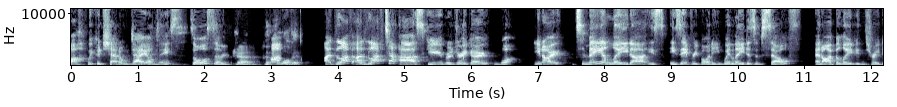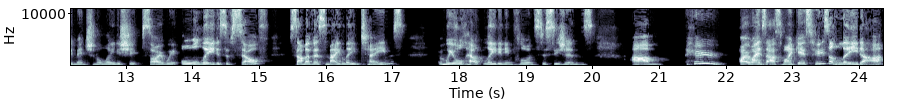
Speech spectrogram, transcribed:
Oh, we could chat all day on this. It's awesome. We can. I um, love it. I'd love I'd love to ask you, Rodrigo, what you know, to me, a leader is is everybody. We're leaders of self, and I believe in three dimensional leadership. So we're all leaders of self. Some of us may lead teams, and we all help lead and influence decisions. Um, who I always ask my guests, who's a leader,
